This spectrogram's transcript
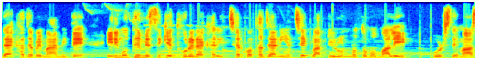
দেখা যাবে মায়ামিতে। এরই মধ্যে মেসিকে ধরে রাখার ইচ্ছার কথা জানিয়েছে ক্লাবটির অন্যতম মালিক হোর্সে মাস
